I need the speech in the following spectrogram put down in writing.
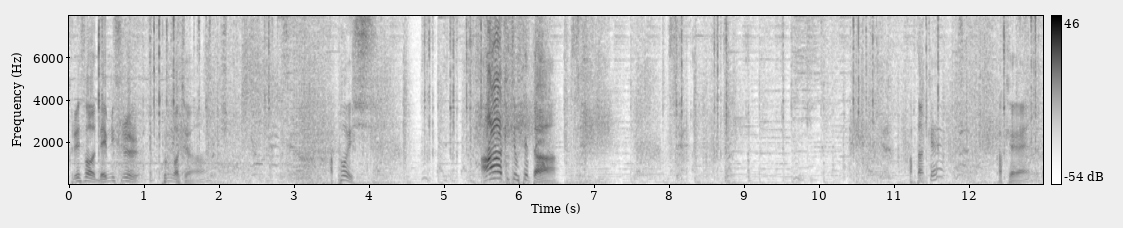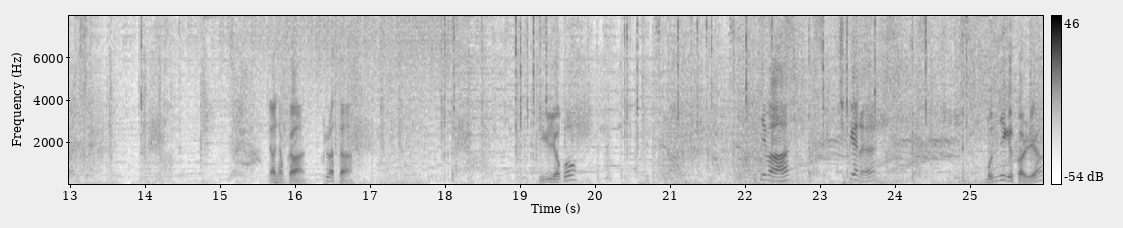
그래서 nem리스를 고른 거죠. 아파, 이씨. 아, 캐치 못했다. 앞단계? 각해. 야, 잠깐. 큰일 났다. 이기려고? 하지만, 쉽게는 못 이길걸요?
